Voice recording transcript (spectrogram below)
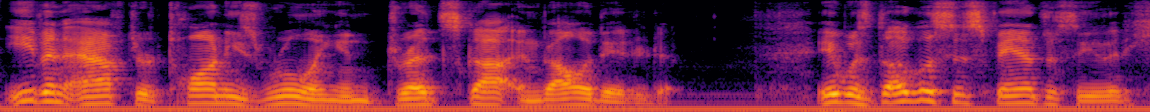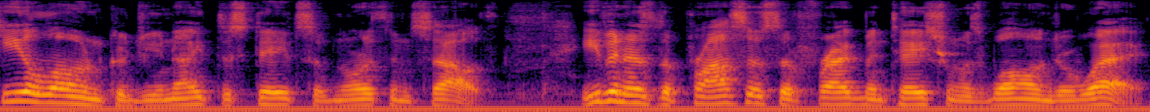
even after Taney's ruling in Dred Scott invalidated it. It was Douglas's fantasy that he alone could unite the states of North and South, even as the process of fragmentation was well underway,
